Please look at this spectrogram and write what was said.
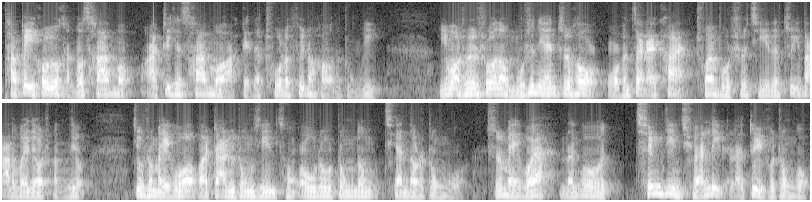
他背后有很多参谋啊，这些参谋啊给他出了非常好的主意。余茂春说呢，五十年之后，我们再来看川普时期的最大的外交成就，就是美国把战略中心从欧洲、中东迁到了中国，使美国呀能够倾尽全力来对付中共。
